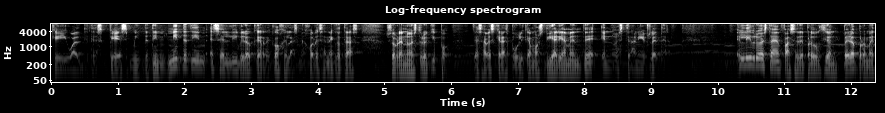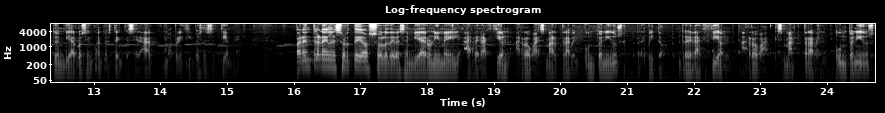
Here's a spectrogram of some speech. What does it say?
Que igual dices, ¿qué es Meet the Team? Meet the Team es el libro que recoge las mejores anécdotas sobre nuestro equipo. Ya sabes que las publicamos diariamente en nuestra newsletter. El libro está en fase de producción, pero prometo enviarlos en cuanto estén, que será como a principios de septiembre. Para entrar en el sorteo solo debes enviar un email a redacción@smarttravel.news, repito, redacción@smarttravel.news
